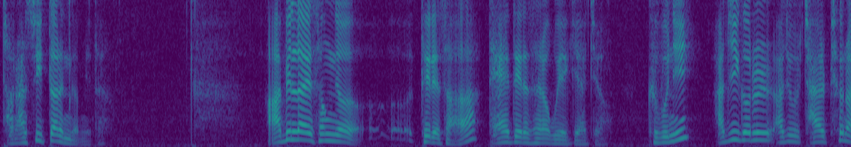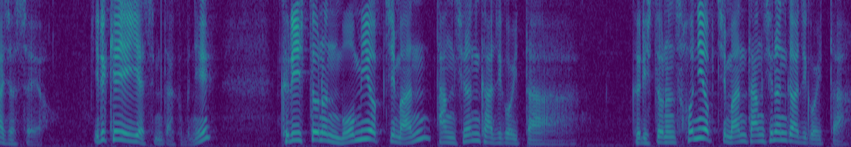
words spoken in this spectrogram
전할 수 있다는 겁니다. 아빌라의 성녀 데레사, 대데레사라고 얘기하죠. 그분이 아주 이거를 아주 잘 표현하셨어요. 이렇게 얘기했습니다. 그분이 그리스도는 몸이 없지만 당신은 가지고 있다. 그리스도는 손이 없지만 당신은 가지고 있다.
